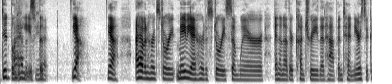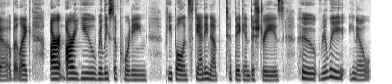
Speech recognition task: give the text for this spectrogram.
did believe that, it. yeah, yeah. I haven't heard story. Maybe I heard a story somewhere in another country that happened 10 years ago, but like are mm. are you really supporting people and standing up to big industries who really, you know,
